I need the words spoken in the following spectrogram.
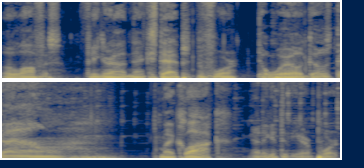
little office. Figure out next steps before the world goes down. It's my clock. Gotta get to the airport.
